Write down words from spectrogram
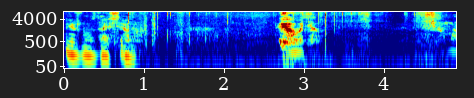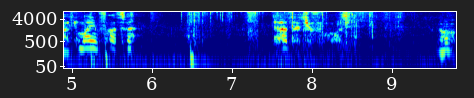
Nici nu-ți dai seama. Ia uite-l. Și am altul mai în față. Iată ce frumos. Nu?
